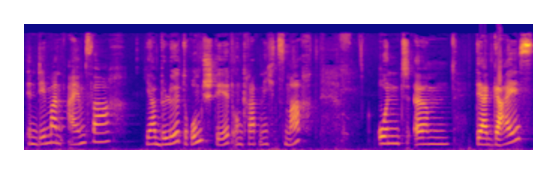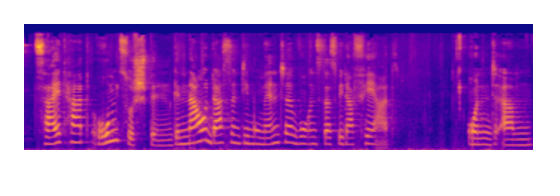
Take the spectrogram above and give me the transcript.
in dem man einfach ja blöd rumsteht und gerade nichts macht, und ähm, der Geist Zeit hat, rumzuspinnen. Genau das sind die Momente, wo uns das widerfährt. Und ähm,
